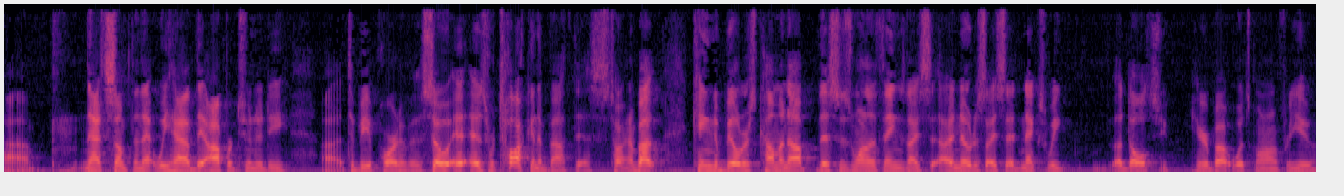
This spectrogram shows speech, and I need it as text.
Uh, that's something that we have the opportunity uh, to be a part of it. So as we're talking about this, talking about kingdom builders coming up, this is one of the things I, I noticed I said next week, adults, you hear about what's going on for you.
